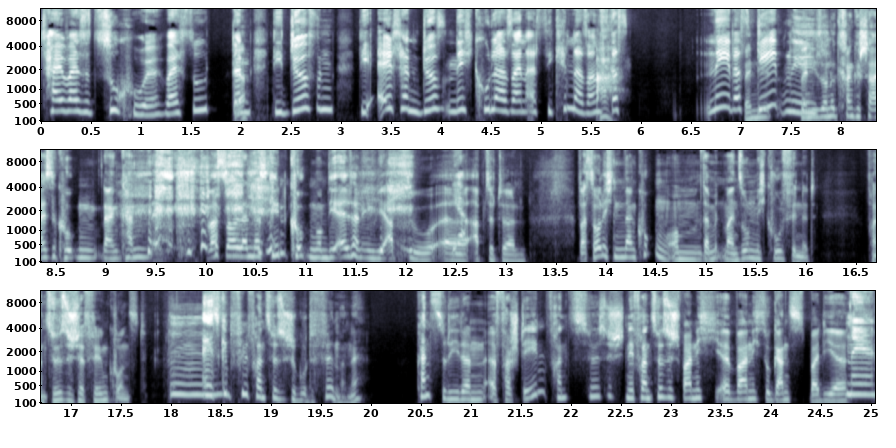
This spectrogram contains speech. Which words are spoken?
teilweise zu cool, weißt du? Dann, Ja. die dürfen, die Eltern dürfen nicht cooler sein als die Kinder, sonst Ah. das. Nee, das Wenn geht die, nicht. Wenn die so eine kranke Scheiße gucken, dann kann. was soll dann das Kind gucken, um die Eltern irgendwie abzu, äh, Ja. abzutören? Was soll ich denn dann gucken, um, damit mein Sohn mich cool findet? Französische Filmkunst. Mhm. Ey, es gibt viel französische gute Filme, ne? Kannst du die dann äh, verstehen? Französisch? Nee, Französisch war nicht, äh, war nicht so ganz bei dir. nee,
